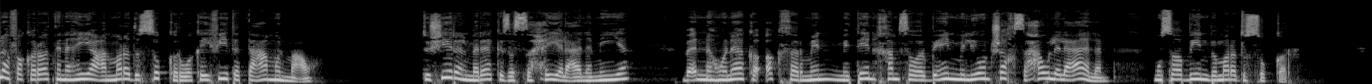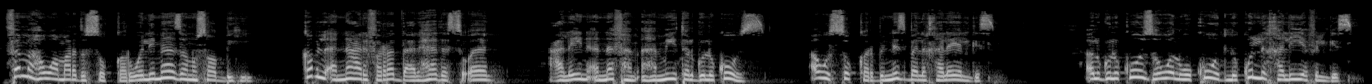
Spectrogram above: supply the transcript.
أولى فقراتنا هي عن مرض السكر وكيفية التعامل معه. تشير المراكز الصحية العالمية بأن هناك أكثر من 245 مليون شخص حول العالم مصابين بمرض السكر. فما هو مرض السكر ولماذا نصاب به؟ قبل أن نعرف الرد على هذا السؤال، علينا أن نفهم أهمية الجلوكوز أو السكر بالنسبة لخلايا الجسم. الجلوكوز هو الوقود لكل خلية في الجسم.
